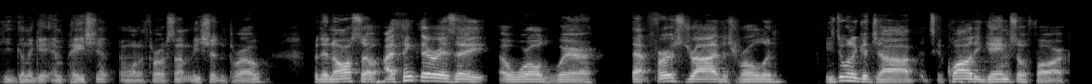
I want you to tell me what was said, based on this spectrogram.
he's going to get impatient and want to throw something he shouldn't throw. But then also, I think there is a, a world where that first drive is rolling. He's doing a good job. It's a quality game so far.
